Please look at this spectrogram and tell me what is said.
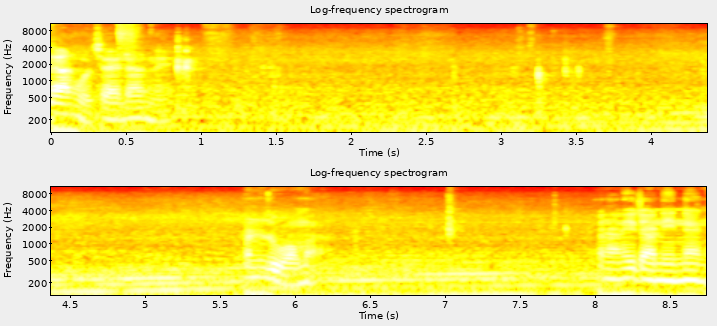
ด้านหัวใจด้านไหน ขณะที่ด้านนี้แน่น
